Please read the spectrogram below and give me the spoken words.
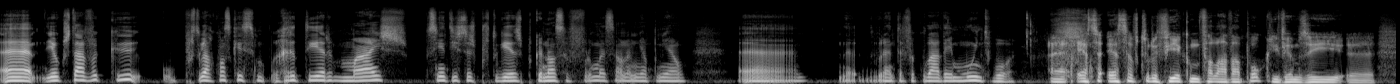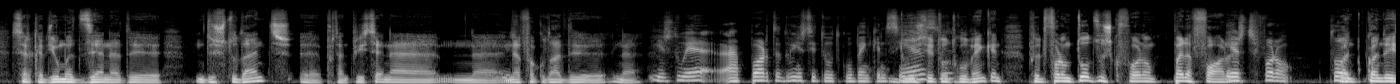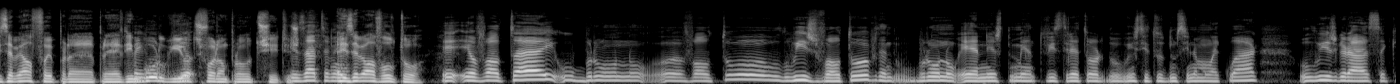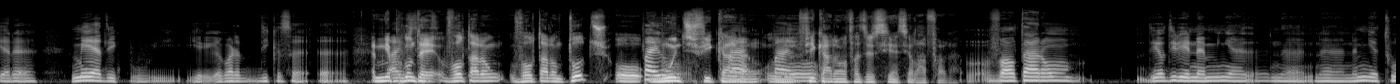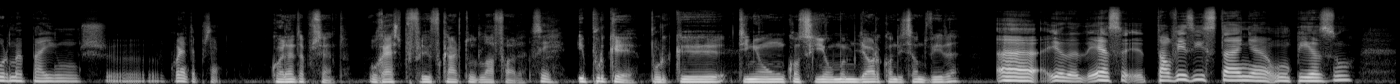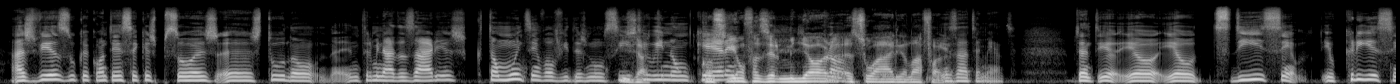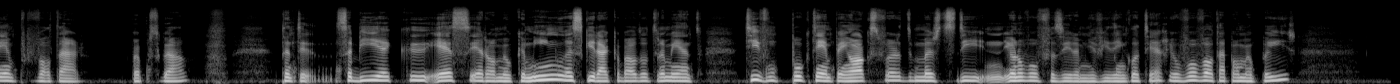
Uh, eu gostava que Portugal conseguisse reter mais cientistas portugueses, porque a nossa formação, na minha opinião, uh, durante a faculdade é muito boa. Uh, essa, essa fotografia que me falava há pouco, e vemos aí uh, cerca de uma dezena de, de estudantes, uh, portanto, isso é na, na, isto, na faculdade. De, na... Isto é à porta do Instituto Gulbenkian Ciência. Do Instituto Gulbenkian, portanto, foram todos os que foram para fora. Estes foram quando, quando, a Isabel foi para, para Edimburgo e outros foram para outros sítios. Exatamente. A Isabel voltou. Eu voltei, o Bruno uh, voltou, o Luís voltou. Portanto, o Bruno é neste momento vice-diretor do Instituto de Medicina Molecular. O Luís Graça, que era médico e, agora dedica-se a, a. A minha pergunta é: voltaram, voltaram todos ou pai, muitos ficaram, pai, pai, ficaram a fazer ciência lá fora? Voltaram eu diria na minha, na, na, na minha turma, aí uns uh, 40%. 40%. O resto preferiu ficar tudo lá fora. Sim. E porquê? Porque tinham, conseguiam uma melhor condição de vida? Uh, essa, talvez isso tenha um peso. Às vezes o que acontece é que as pessoas uh, estudam em determinadas áreas que estão muito desenvolvidas num sítio e não querem... Conseguiam fazer melhor Pronto. a sua área lá fora. Exatamente. Portanto, eu, eu, eu decidi sempre, eu queria sempre voltar para Portugal. Portanto, sabia que esse era o meu caminho. A seguir a acabar o doutoramento, tive um pouco tempo em Oxford, mas decidi, eu não vou fazer a minha vida em Inglaterra, eu vou voltar para o meu país,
